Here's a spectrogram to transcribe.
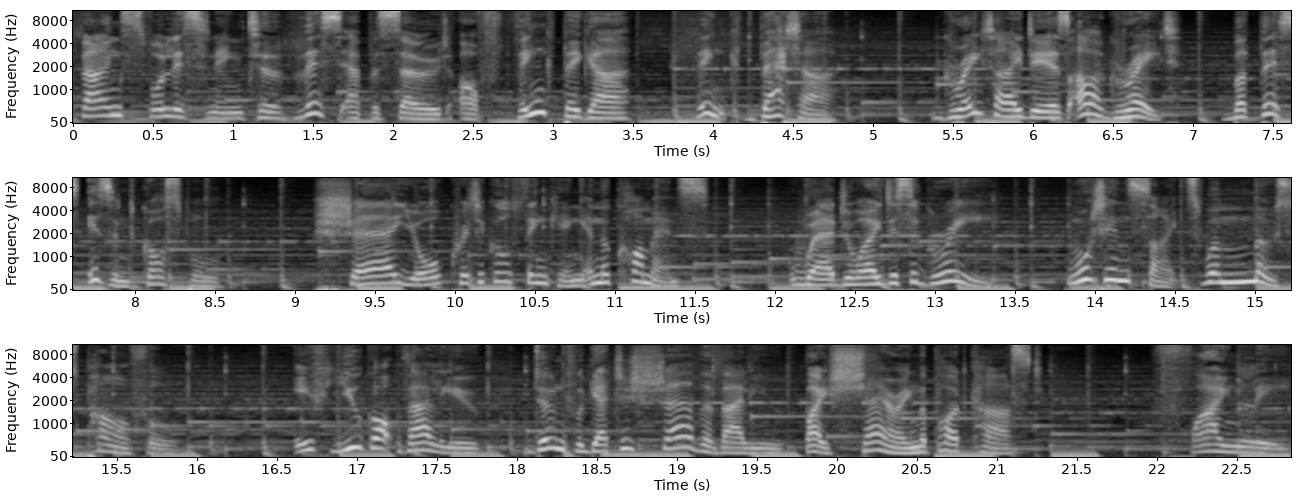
Thanks for listening to this episode of Think Bigger, Think Better. Great ideas are great, but this isn't gospel. Share your critical thinking in the comments. Where do I disagree? What insights were most powerful? If you got value, don't forget to share the value by sharing the podcast. Finally,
